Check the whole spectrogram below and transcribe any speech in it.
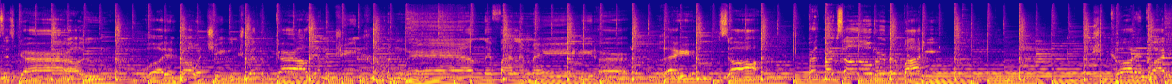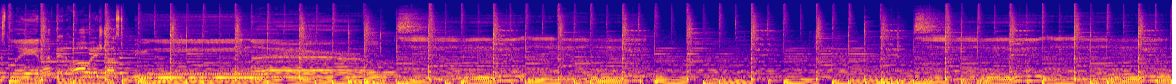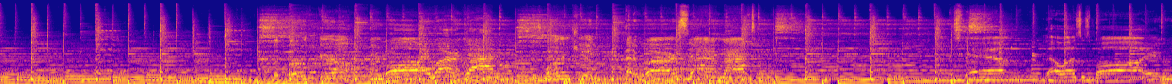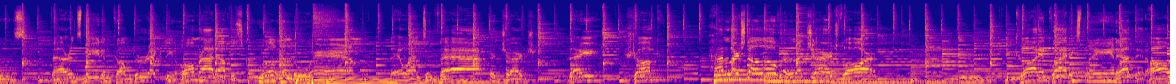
was this girl who wouldn't go and change with the girls in the change room, and when they finally made her, they saw birthmarks all over her body. She couldn't quite explain it, was this boy whose parents made him come directly home right after school And when they went to their church. They shook and lurched all over the church floor. He couldn't quite explain it, they'd all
